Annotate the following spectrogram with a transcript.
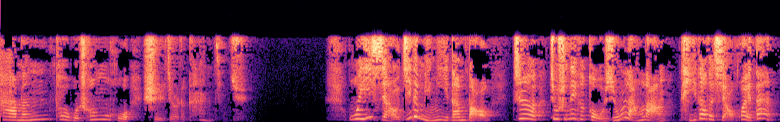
卡门透过窗户使劲的看进去。我以小鸡的名义担保，这就是那个狗熊朗朗提到的小坏蛋。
